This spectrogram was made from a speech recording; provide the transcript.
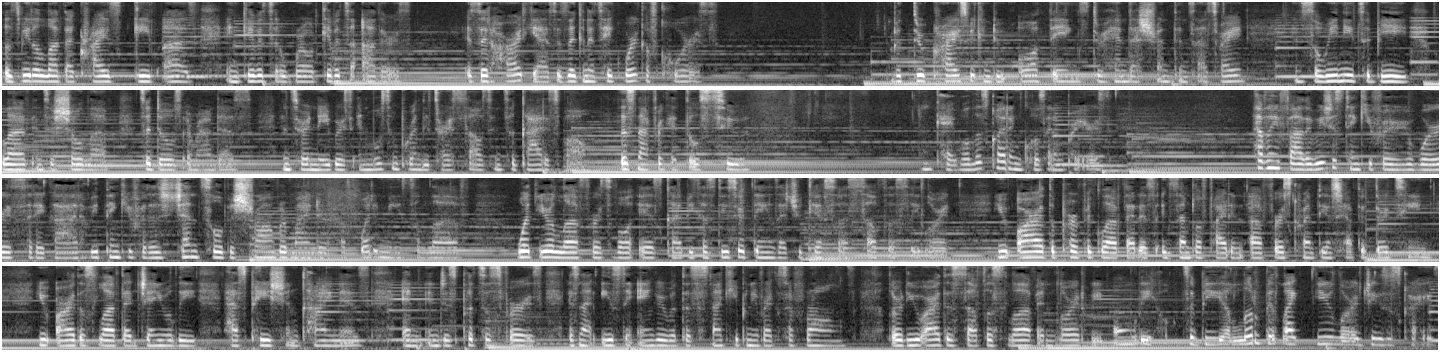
Let's be the love that Christ gave us and give it to the world, give it to others. Is it hard? Yes. Is it going to take work? Of course. But through Christ, we can do all things through Him that strengthens us, right? And so we need to be love and to show love to those around us and to our neighbors, and most importantly, to ourselves and to God as well. Let's not forget those two. Okay, well, let's go ahead and close out in prayers. Heavenly Father, we just thank you for your words today, God. We thank you for this gentle but strong reminder of what it means to love, what your love, first of all, is, God, because these are things that you give to us selflessly, Lord. You are the perfect love that is exemplified in uh, 1 Corinthians chapter 13. You are this love that genuinely has patience, kindness, and, and just puts us first. It's not easily angry with us. It's not keeping any records of wrongs. Lord, you are the selfless love. And Lord, we only hope to be a little bit like you, Lord Jesus Christ.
